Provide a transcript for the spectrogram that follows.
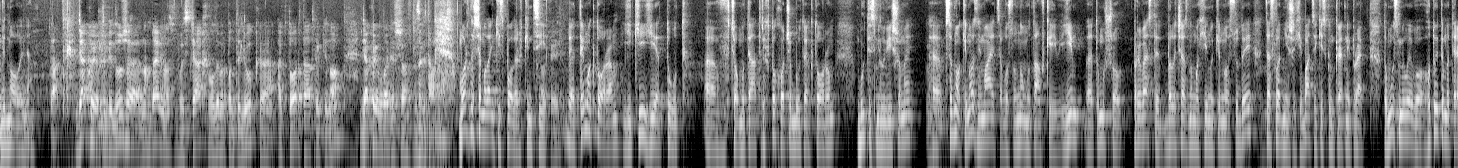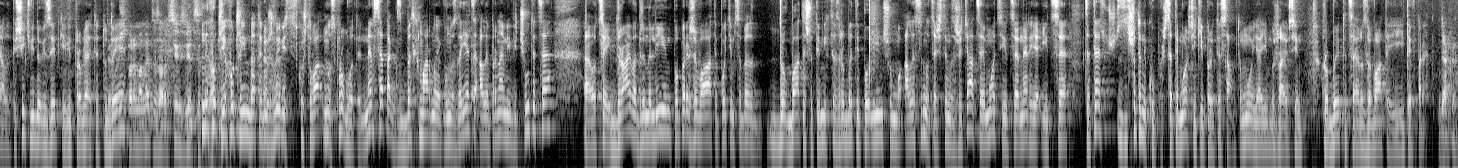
відновлення. Так. Дякую тобі дуже. Нагадаю, у нас в гостях Володимир Пантелюк, е, актор театру і кіно. Дякую, Володя, що завітав на нас. Можна ще маленький спойлер в кінці. Окей. Е, Тим акторам, які є тут, е, в цьому театрі, хто хоче бути актором, будьте сміливішими. Е, Все одно кіно знімається в основному там в Києві. Їм, е, тому що привезти величезну махіну кіно сюди це складніше. Хіба це якийсь конкретний проект? Тому сміливо готуйте матеріали, пишіть відеовізитки, відправляйте Ти туди. хочеш переманити зараз всіх звідси. Не хочу, я хочу їм дати можливість скуштувати, ну спробувати. Не все так безхмарно, як воно здається, але принаймні відчути це. Е, Оцей драйв, адреналін, попереживати, потім себе довбати, що ти міг це зробити по-іншому. Але все одно це частина життя, це емоції, це енергія, і це, це те, що ти не купиш. Це ти можеш тільки пройти сам. Тому я їм бажаю всім робити це, розвивати і йти вперед. Дякую.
